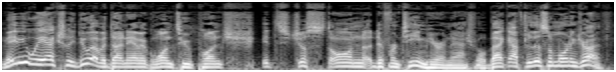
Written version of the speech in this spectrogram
maybe we actually do have a dynamic one-two punch. It's just on a different team here in Nashville. Back after this on Morning Drive.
